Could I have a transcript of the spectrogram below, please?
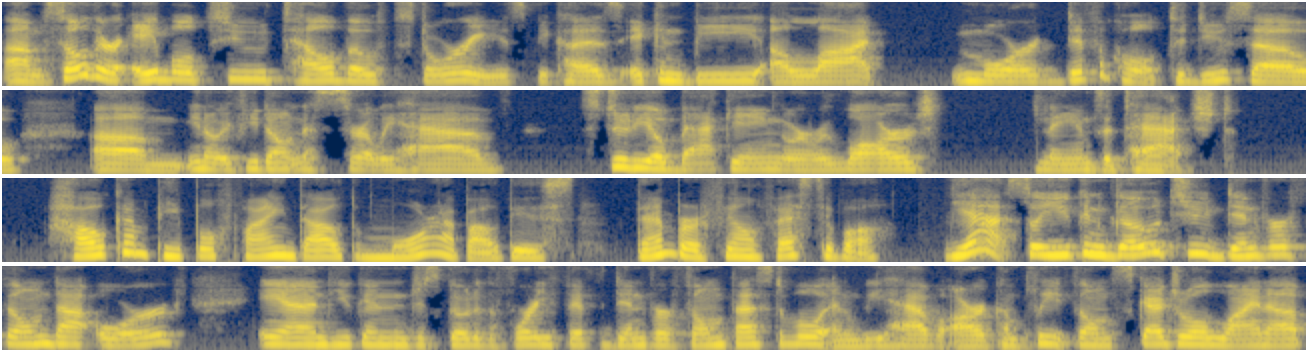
um, so they're able to tell those stories because it can be a lot more difficult to do so um, you know if you don't necessarily have studio backing or large names attached. How can people find out more about this denver film festival yeah, so you can go to denverfilm.org and you can just go to the 45th Denver Film Festival and we have our complete film schedule, lineup,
